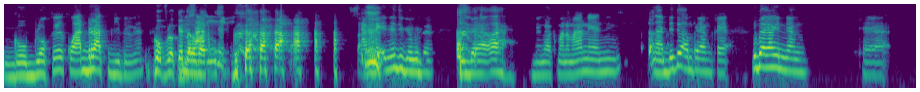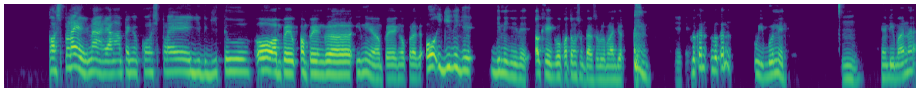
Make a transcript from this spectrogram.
gobloknya kuadrat gitu kan. Gobloknya Udah dalam sange- Sangenya juga udah udah ah udah nggak ke mana-mana anjing. Nah dia tuh sampai yang kayak lu bayangin yang kayak cosplay, nah yang sampai nge cosplay gitu-gitu. Oh, sampai sampai nggak ini ya, sampai nggak pernah. Oh, gini gini gini gini. Oke, gue potong sebentar sebelum lanjut. lu kan lu kan wibu nih, Hmm. yang di mana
